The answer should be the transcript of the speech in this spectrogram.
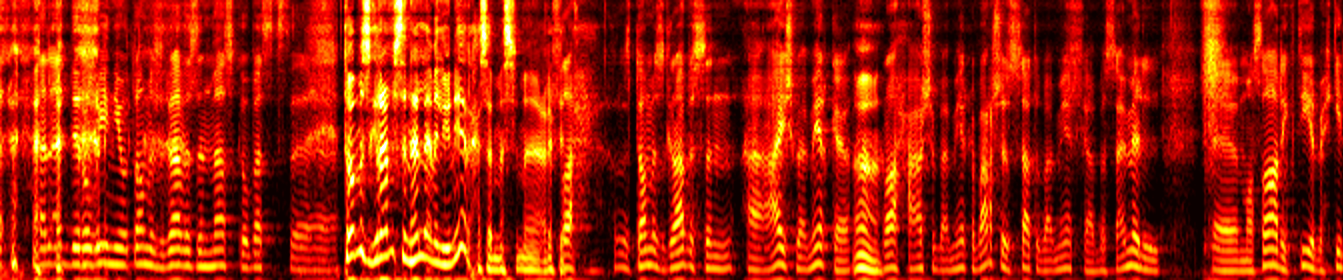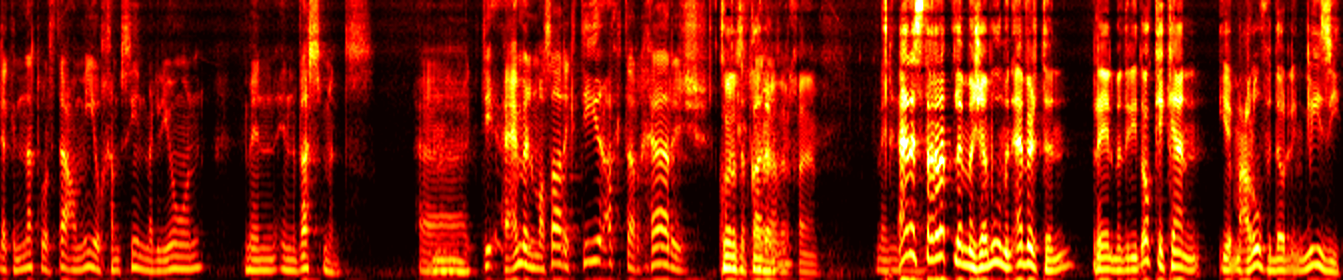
هالقد روبينيو وتوماس جرافيسون ماسكه بس آه، توماس جرافيسون هلا مليونير حسب ما عرفت. صح توماس جرافيسون آه، عايش بامريكا آه. راح عاش بامريكا بعرفش لساته بامريكا بس عمل آه، مصاري كتير. بحكي لك ال net worth تاعه 150 مليون من investments كتير عمل مصاري كتير أكثر خارج كرة القدم. من أنا استغربت لما جابوه من إيفرتون ريال مدريد. أوكي كان معروف بالدوري الإنجليزي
